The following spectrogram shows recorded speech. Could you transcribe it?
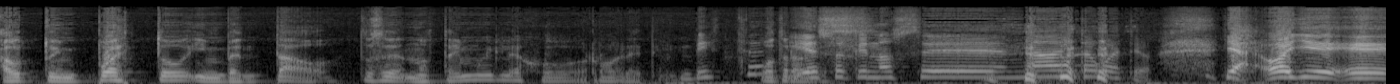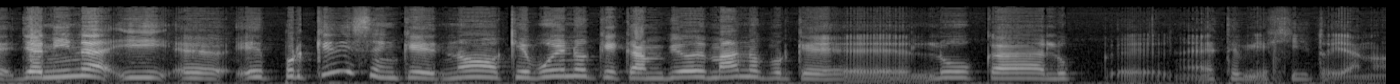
autoimpuesto, inventado. Entonces, no estáis muy lejos, Roberetti. ¿Viste? y eso que no sé nada de esta cuestión. ya, oye, eh, Janina, ¿y eh, eh, por qué dicen que no, qué bueno que cambió de mano? Porque Luca, eh, este viejito ya no,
